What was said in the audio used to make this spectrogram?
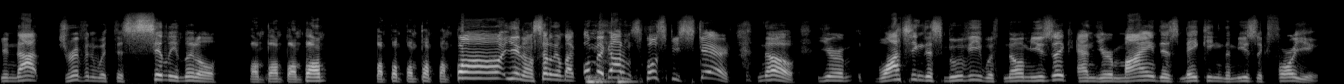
you're not driven with this silly little bum bum bum bum bum, bum, bum, bum, bum, bum, you know, suddenly I'm like, oh my God, I'm supposed to be scared. No, you're watching this movie with no music and your mind is making the music for you.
